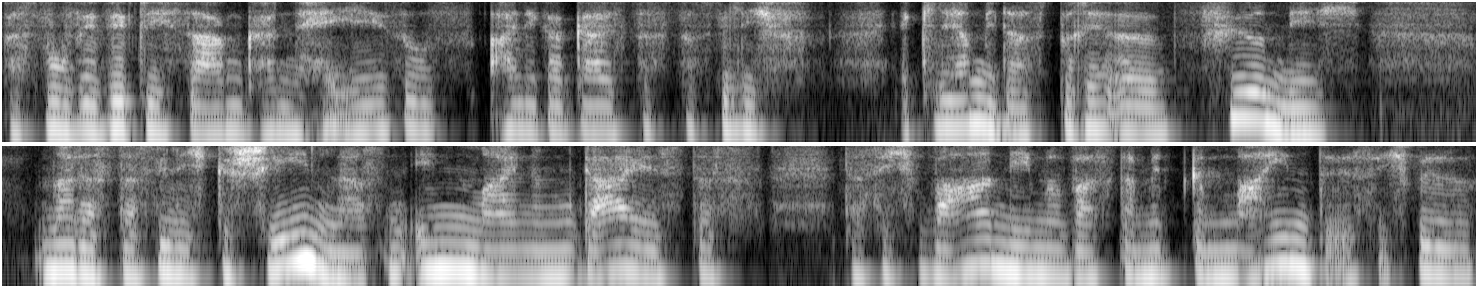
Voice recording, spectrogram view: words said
was, wo wir wirklich sagen können, hey Jesus, Heiliger Geist, das, das will ich, erklär mir das, äh, für mich. Na, das, das will ich geschehen lassen in meinem Geist, dass, dass ich wahrnehme, was damit gemeint ist. Ich will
